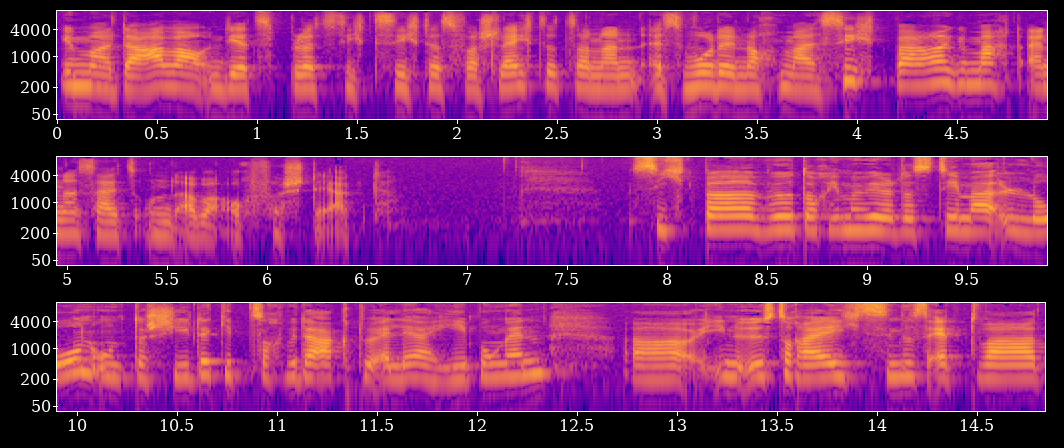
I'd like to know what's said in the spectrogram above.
immer da war und jetzt plötzlich sich das verschlechtert, sondern es wurde noch mal sichtbarer gemacht einerseits und aber auch verstärkt. Sichtbar wird auch immer wieder das Thema Lohnunterschiede. Gibt es auch wieder aktuelle Erhebungen? Äh, in Österreich sind es etwa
